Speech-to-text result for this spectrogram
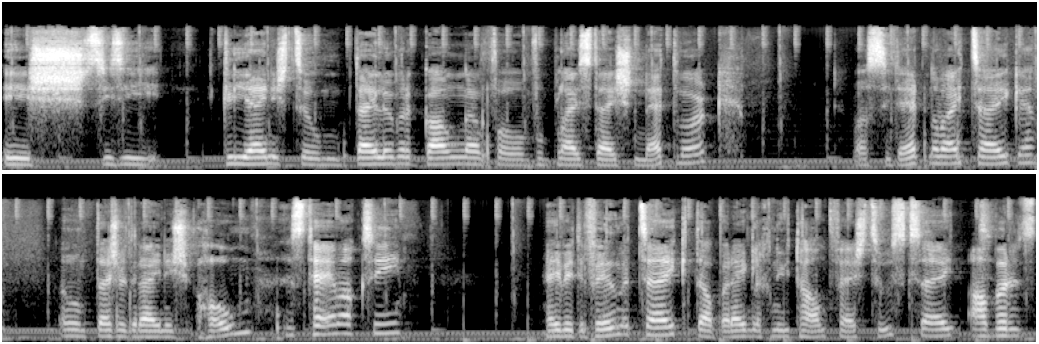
ist, sind sie gleich einmal zum Teil übergegangen vom, vom PlayStation Network, was sie dort noch wollen zeigen Und da war wieder einmal Home ein Thema. Gewesen. Haben wieder Filme gezeigt, aber eigentlich nichts Handfestes ausgesagt. Aber das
